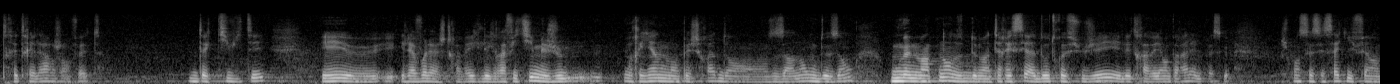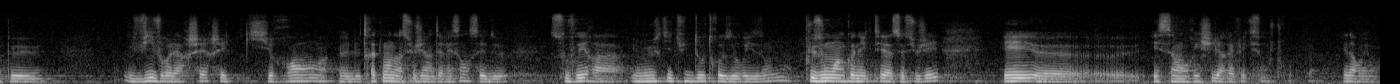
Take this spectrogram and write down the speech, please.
très très large en fait d'activités. Et, euh, là, voilà, je travaille avec les graffitis, mais rien ne m'empêchera dans un an ou deux ans, ou même maintenant, de, de m'intéresser à d'autres sujets et les travailler en parallèle, parce que je pense que c'est ça qui fait un peu vivre la recherche et qui rend le traitement d'un sujet intéressant, c'est de s'ouvrir à une multitude d'autres horizons, plus ou moins connectés à ce sujet, et, euh, et, ça enrichit la réflexion, je trouve, énormément.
